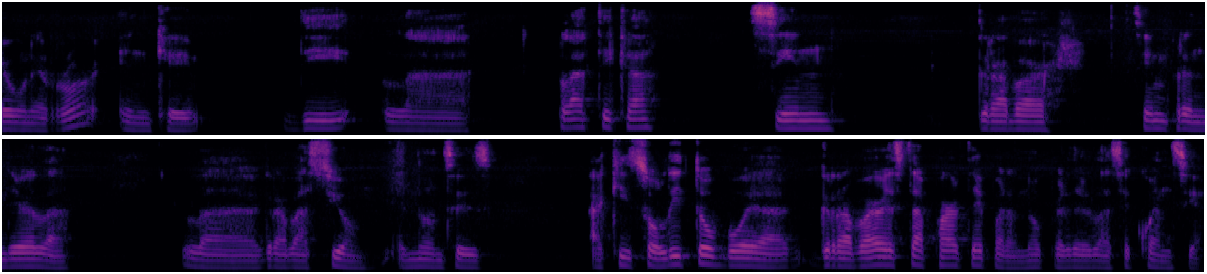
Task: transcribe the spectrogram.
un error en que di la plática sin grabar, sin prender la, la grabación. Entonces, aquí solito voy a grabar esta parte para no perder la secuencia.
